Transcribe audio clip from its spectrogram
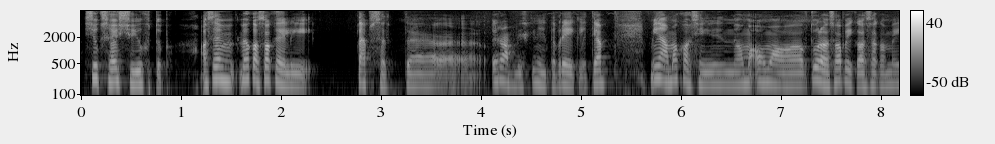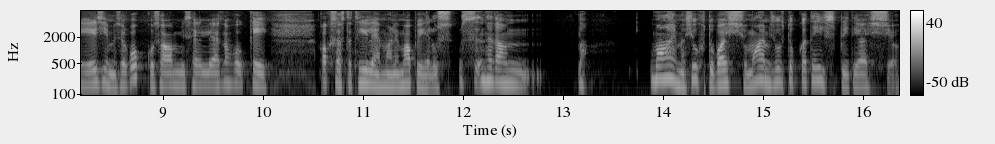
niisuguseid asju juhtub, aga see on väga sageli täpselt äh, erand, mis kinnitab reeglit, jah. mina magasin oma, oma tulevase abikaasaga meie esimesel kokkusaamisel ja noh, okei okay,, kaks aastat hiljem olime abielus, need on noh, maailmas juhtub asju, maailmas juhtub ka teistpidi asju.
